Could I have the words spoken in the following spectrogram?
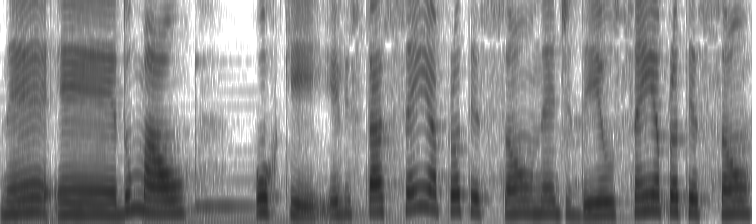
né, é, do mal, porque ele está sem a proteção né, de Deus, sem a proteção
